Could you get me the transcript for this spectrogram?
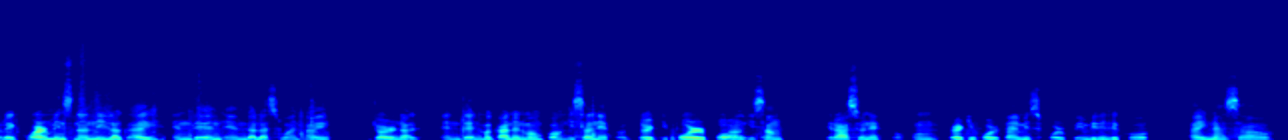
requirements na nilagay. And then, and the last one ay journal. And then, magkano naman po ang isa nito? 34 po ang isang piraso nito. Kung 34 times 4 po yung binili ko, ay nasa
